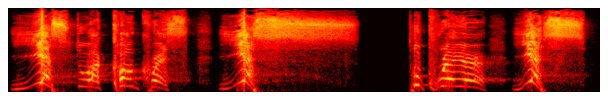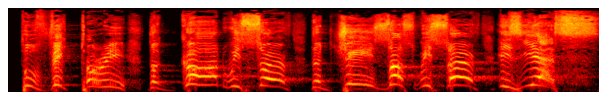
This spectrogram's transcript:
Yes to our conquest. Yes to prayer. Yes to victory. The God we serve, the Jesus we serve is yes.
